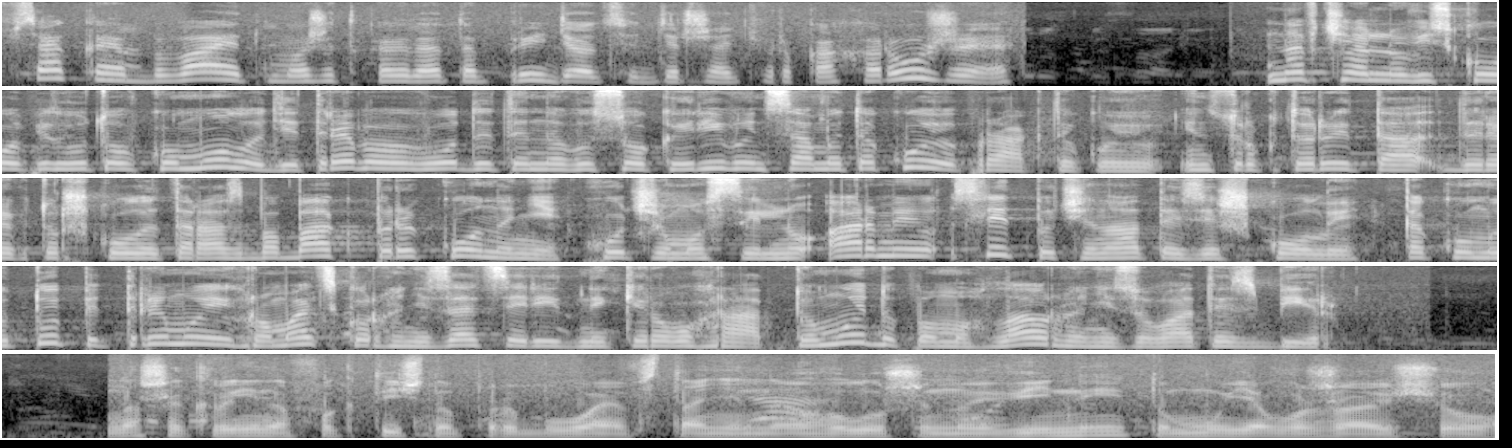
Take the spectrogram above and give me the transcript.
всякое бывает, может, когда-то придется держать в руках оружие. Навчальну військову підготовку молоді треба виводити на високий рівень саме такою практикою. Інструктори та директор школи Тарас Бабак переконані, хочемо сильну армію, слід починати зі школи. Таку мету підтримує громадська організація Рідний Кіровоград, тому й допомогла організувати збір. Наша країна фактично перебуває в стані неоголошеної війни, тому я вважаю, що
